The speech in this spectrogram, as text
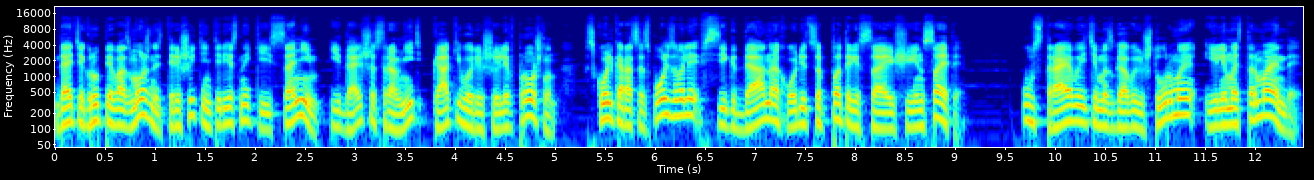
Дайте группе возможность решить интересный кейс самим и дальше сравнить, как его решили в прошлом. Сколько раз использовали, всегда находятся потрясающие инсайты. Устраивайте мозговые штурмы или мастер-майнды,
